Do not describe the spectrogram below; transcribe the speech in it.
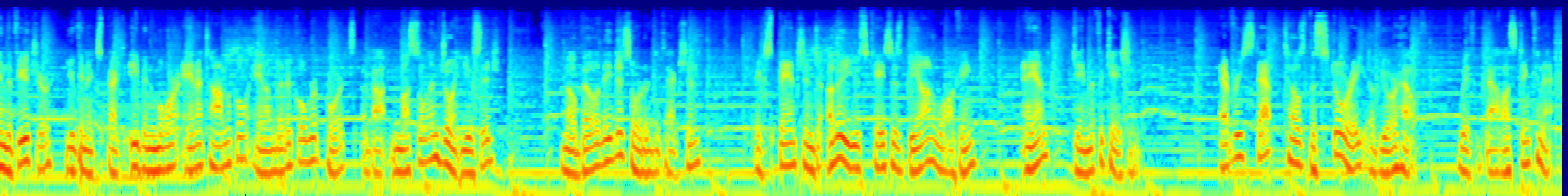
In the future, you can expect even more anatomical analytical reports about muscle and joint usage, mobility disorder detection, expansion to other use cases beyond walking, and gamification. Every step tells the story of your health with Baliston Connect.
